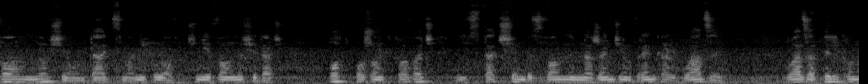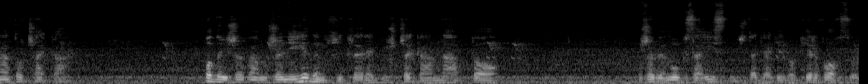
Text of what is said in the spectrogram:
wolno się dać zmanipulować, nie wolno się dać podporządkować i stać się bezwolnym narzędziem w rękach władzy. Władza tylko na to czeka. Podejrzewam, że nie jeden Hitlerek już czeka na to, żeby mógł zaistnieć, tak jak jego pierwowzór.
